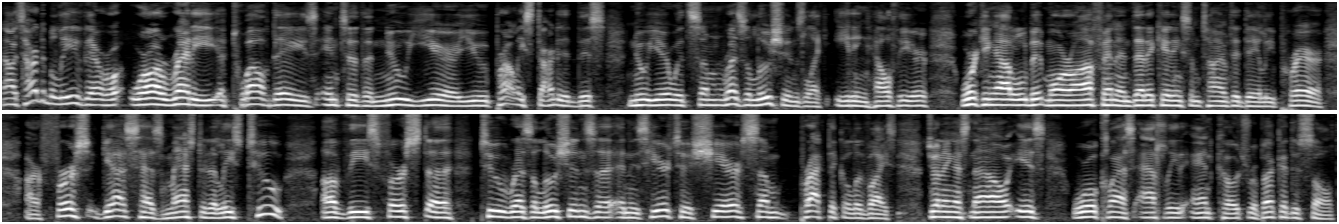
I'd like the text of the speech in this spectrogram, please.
Now, it's hard to believe that we're already uh, 12 days into the new year. You probably started this new year with some resolutions like eating healthier, working out a little bit more often, and dedicating some time to daily prayer. Our first guest has mastered at least two of these first uh, two resolutions uh, and is here to share some practical advice. Joining us now is world class athlete and coach Rebecca Dussault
